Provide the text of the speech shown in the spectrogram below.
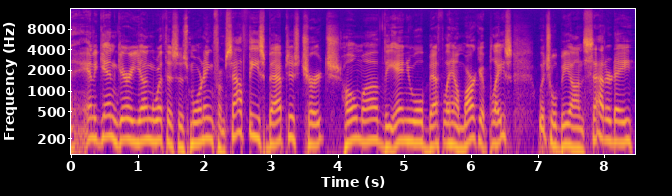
And again, Gary Young with us this morning from Southeast Baptist Church, home of the annual Bethlehem Marketplace, which will be on Saturday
